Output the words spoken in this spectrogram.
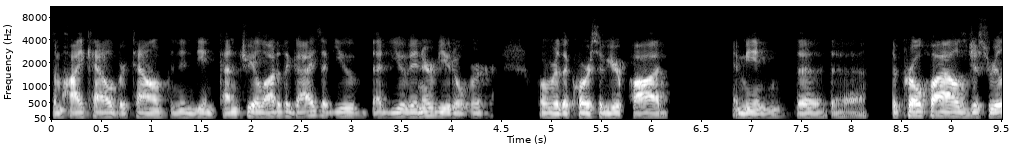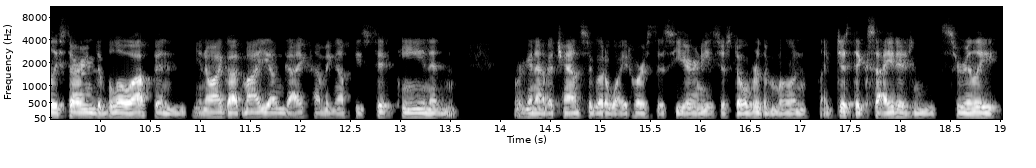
some high caliber talent in Indian country. A lot of the guys that you that you've interviewed over over the course of your pod, I mean, the the the profile is just really starting to blow up. And you know, I got my young guy coming up. He's 15, and we're gonna have a chance to go to Whitehorse this year, and he's just over the moon, like just excited, and it's really.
